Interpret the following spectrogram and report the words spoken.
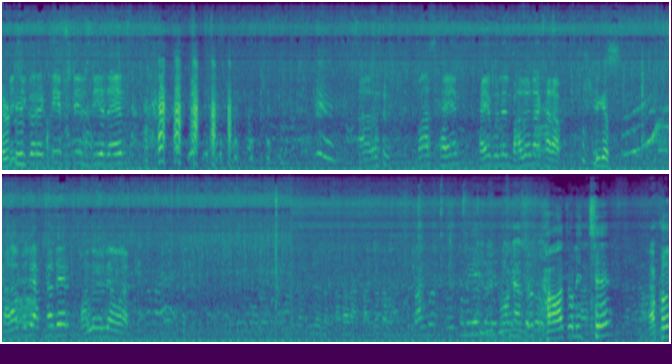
একটু বেশি করে টিপস টিপস দিয়ে দেন। আর মাছ খায়েন খাইয়ে বললেন ভালো না খারাপ? ঠিক আছে। খারাপ হলে আপনাদের ভালো হলে আমার। খাওয়া চলিচ্ছে। এখন?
